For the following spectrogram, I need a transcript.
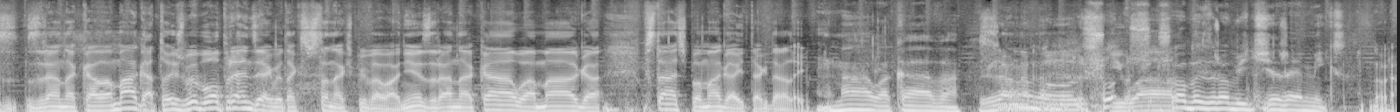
z, z rana kałamaga, to już by było prędzej, jakby tak w Stanach śpiewała, nie? Z rana kałamaga, wstać, pomaga i tak dalej. Mała kawa. Z rana Polski szło, ład. szłoby zrobić remix. Dobra.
